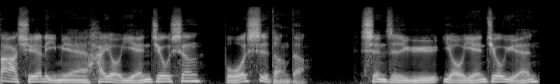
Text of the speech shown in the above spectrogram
大学里面还有研究生、博士等等，甚至于有研究员。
